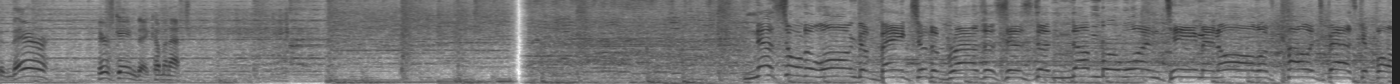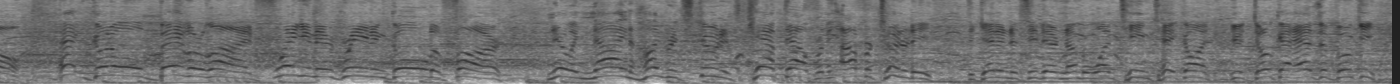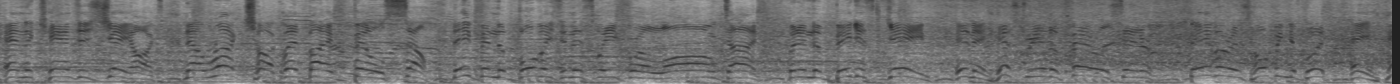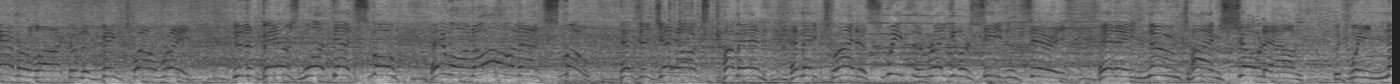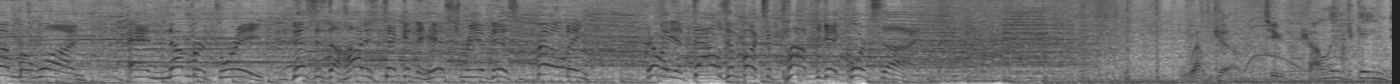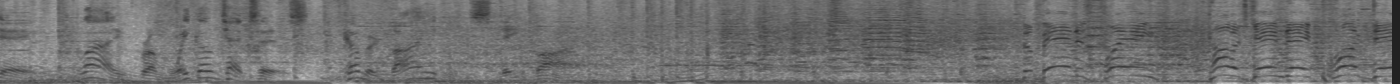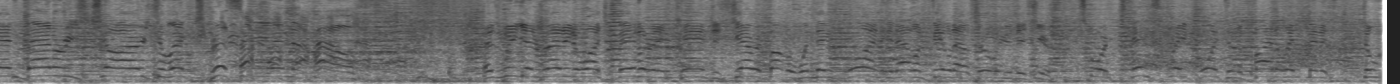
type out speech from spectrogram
And there, here's game day coming at you. Nestled along the banks of the Brazos is the number one team in all of college basketball. That good old Nearly 900 students camped out for the opportunity to get in to see their number one team take on Udoka Azubuike and the Kansas Jayhawks. Now, Rock Chalk, led by Bill Self, they've been the bullies in this league for a long time. But in the biggest game in the history of the Ferrell Center, Baylor is hoping to put a hammerlock on the Big 12 race. Do the Bears want that smoke? They want smoke as the Jayhawks come in and they try to sweep the regular season series in a noontime showdown between number one and number three. This is the hottest tick in the history of this building. Nearly a thousand bucks a pop to get courtside. Welcome to College Game Day, live from Waco, Texas. Covered by State Farm. The band is playing College Game Day, plugged in, batteries charged, electricity in the house. As we get ready to watch Baylor and Kansas, Jared Butler, when they won at Allen Fieldhouse earlier this year, scored 10 straight points in the final eight minutes to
